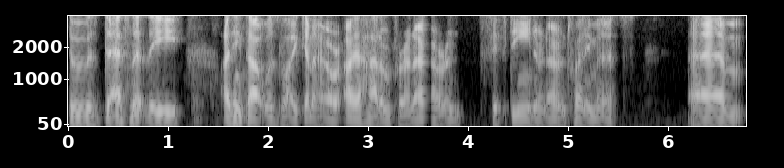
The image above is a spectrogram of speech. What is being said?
it was definitely, I think that was like an hour. I had him for an hour and 15 or an hour and 20 minutes. Um,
